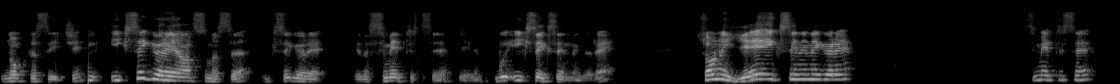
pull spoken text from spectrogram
noktası için. X'e göre yansıması, x'e göre ya da simetrisi diyelim. Bu x eksenine göre. Sonra y eksenine göre simetrisi.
